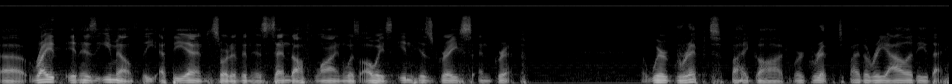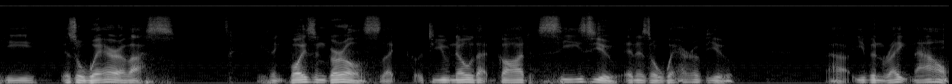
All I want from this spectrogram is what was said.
uh, right in his emails the, at the end, sort of in his send off line, was always in his grace and grip. We're gripped by God. We're gripped by the reality that he is aware of us you think, boys and girls, like, do you know that God sees you and is aware of you? Uh, even right now,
